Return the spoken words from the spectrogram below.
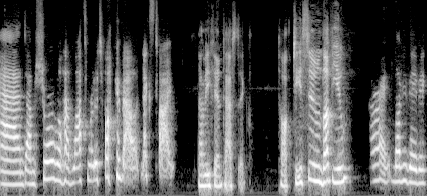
And I'm sure we'll have lots more to talk about next time. That'd be fantastic. Talk to you soon. Love you. All right. Love you, baby.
